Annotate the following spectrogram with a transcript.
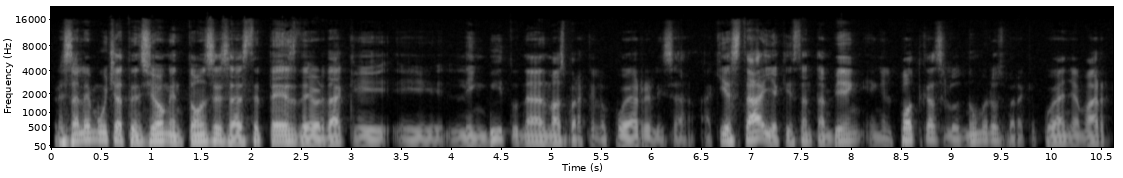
Prestarle mucha atención entonces a este test, de verdad que eh, le invito una vez más para que lo pueda realizar. Aquí está y aquí están también en el podcast los números para que puedan llamar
